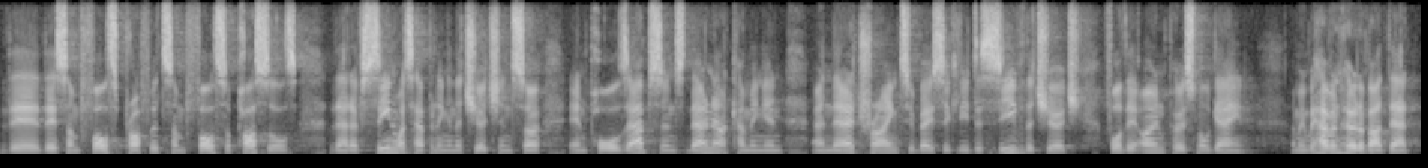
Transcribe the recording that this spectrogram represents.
there, there's some false prophets, some false apostles that have seen what's happening in the church. And so, in Paul's absence, they're now coming in and they're trying to basically deceive the church for their own personal gain. I mean, we haven't heard about that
